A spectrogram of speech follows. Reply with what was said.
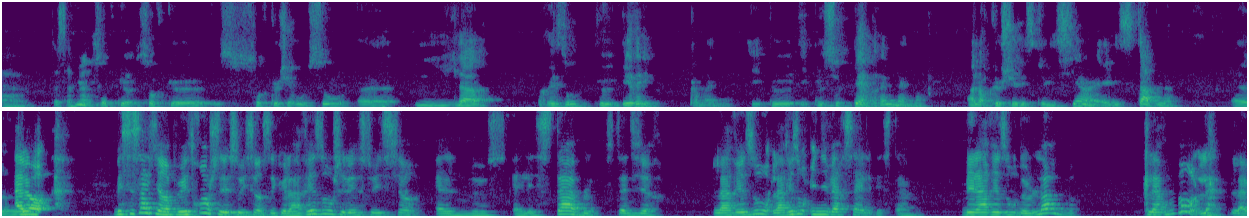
Euh, sauf, que, sauf, que, sauf que chez Rousseau, la raison peut errer quand même, et peut, et peut se perdre elle-même, alors que chez les stoïciens, elle est stable. Alors, mais c'est ça qui est un peu étrange chez les stoïciens, c'est que la raison chez les stoïciens, elle, est stable, c'est-à-dire la raison, la raison universelle est stable. Mais la raison de l'homme, clairement, la,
